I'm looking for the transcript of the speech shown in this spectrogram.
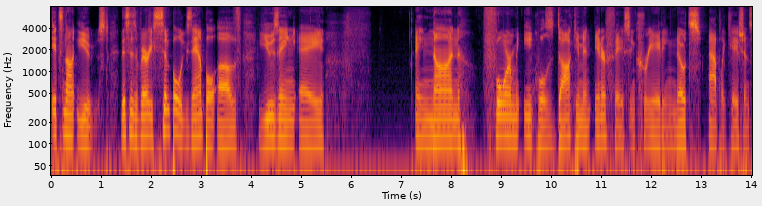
it's not used. This is a very simple example of using a a non form equals document interface in creating notes applications.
